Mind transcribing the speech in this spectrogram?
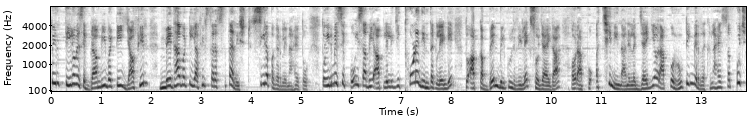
तो इन तीनों में से ब्राह्मी बट्टी या फिर मेधा बट्टी या फिर सरस्वता रिष्ट सिरप अगर लेना है तो। तो इनमें से कोई सा भी आप ले लीजिए, थोड़े दिन तक लेंगे तो आपका ब्रेन बिल्कुल रिलैक्स हो जाएगा और आपको अच्छी नींद आने लग जाएगी और आपको रूटीन में रखना है सब कुछ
